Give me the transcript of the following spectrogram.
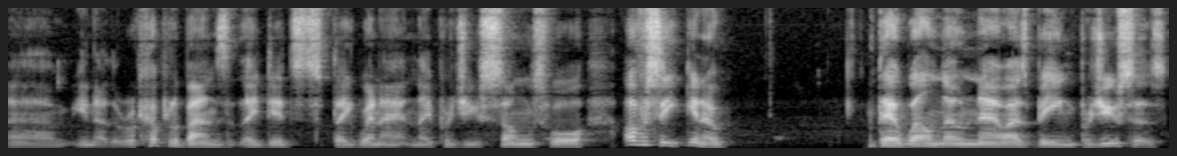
Um, you know, there were a couple of bands that they did. They went out and they produced songs for. Obviously, you know, they're well known now as being producers.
